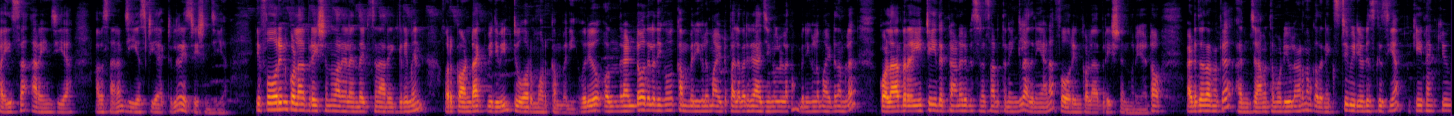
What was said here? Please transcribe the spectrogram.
പൈസ അറേഞ്ച് ചെയ്യുക. അവസാനം ജി എസ് ടി ആക്ടിൽ രജിസ്ട്രേഷൻ ചെയ്യുക. ഈ ഫോറിൻ കൊളാബറേഷൻ എന്ന് പറഞ്ഞാൽ എന്താ? It's are agreement or contract between two or more company ഒരു ഒന്ന് രണ്ടോ അതിലധികമോ കമ്പനികളുമായിട്ട് പല പല രാജ്യങ്ങളിലുള്ള കമ്പനികളുമായിട്ട് നമ്മൾ കൊളാബറേറ്റ് ചെയ്തിട്ടാണ് ഒരു ബിസിനസ് നടത്തണമെങ്കിൽ അതിനെയാണ് ഫോറിൻ കൊളാബറേഷൻ എന്ന് പറയുക കേട്ടോ അടുത്തത് നമുക്ക് അഞ്ചാമത്തെ മൊഡ്യൂളാണ് നമുക്കത് നെക്സ്റ്റ് വീഡിയോ ഡിസ്കസ് ചെയ്യാം. Okay thank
